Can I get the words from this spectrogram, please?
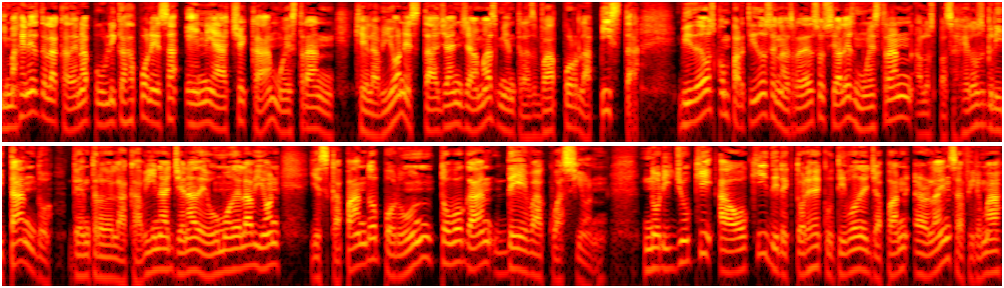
Imágenes de la cadena pública japonesa NHK muestran que el avión estalla en llamas mientras va por la pista. Videos compartidos en las redes sociales muestran a los pasajeros gritando dentro de la cabina llena de humo del avión y escapando por un tobogán de evacuación. Noriyuki Aoki, director ejecutivo de Japan Airlines, afirma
